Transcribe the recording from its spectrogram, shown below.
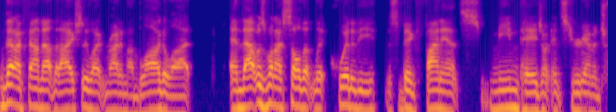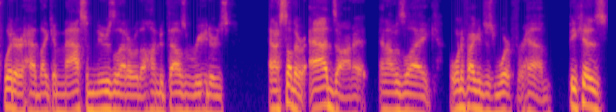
Then I found out that I actually like writing my blog a lot. And that was when I saw that Litquidity, this big finance meme page on Instagram and Twitter, had like a massive newsletter with 100,000 readers. and I saw their ads on it. And I was like, I wonder if I could just work for him because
